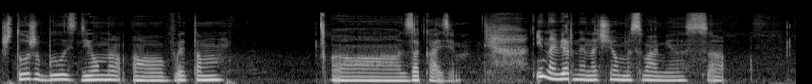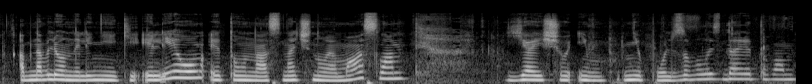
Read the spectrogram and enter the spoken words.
что же было сделано э, в этом э, заказе. И, наверное, начнем мы с вами с обновленной линейки Элео. Это у нас ночное масло. Я еще им не пользовалась до этого.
